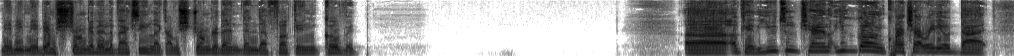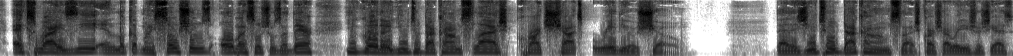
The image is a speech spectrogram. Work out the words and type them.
Maybe maybe I'm stronger than the vaccine, like I was stronger than than that fucking COVID. Uh, okay, the YouTube channel. You can go on crotchshotradio.xyz and look up my socials. All my socials are there. You go to youtube.com slash crotchshot radio show. That is youtube.com slash crotch shot radio show. She asks,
